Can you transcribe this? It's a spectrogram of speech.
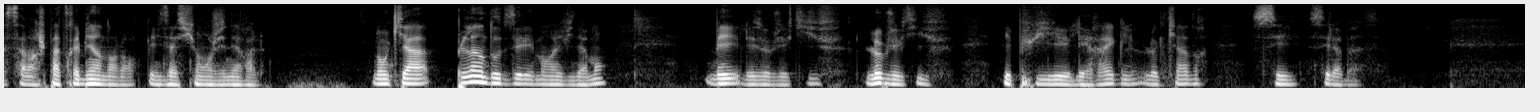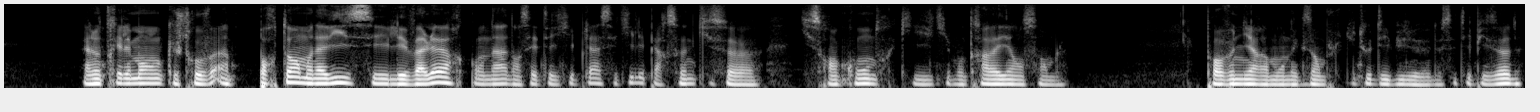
ça marche pas très bien dans l'organisation en général. Donc il y a plein d'autres éléments évidemment, mais les objectifs, l'objectif et puis les règles, le cadre, c'est la base. Un autre élément que je trouve important, à mon avis, c'est les valeurs qu'on a dans cette équipe-là. C'est qui les personnes qui se, rencontrent, qui, vont travailler ensemble. Pour revenir à mon exemple du tout début de, cet épisode,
